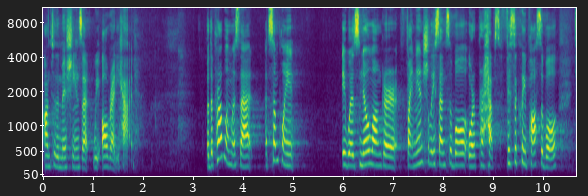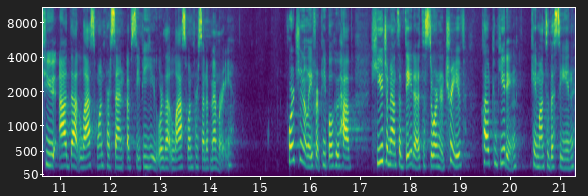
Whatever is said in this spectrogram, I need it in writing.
onto the machines that we already had. But the problem was that at some point, it was no longer financially sensible or perhaps physically possible to add that last 1% of CPU or that last 1% of memory. Fortunately for people who have huge amounts of data to store and retrieve, cloud computing came onto the scene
